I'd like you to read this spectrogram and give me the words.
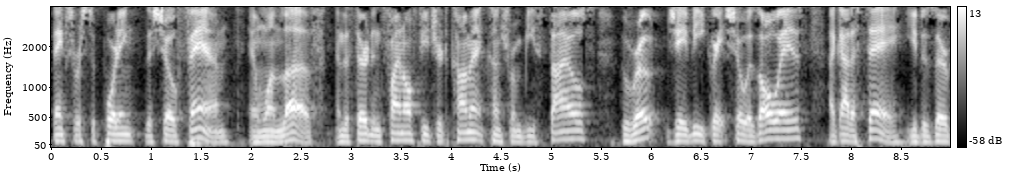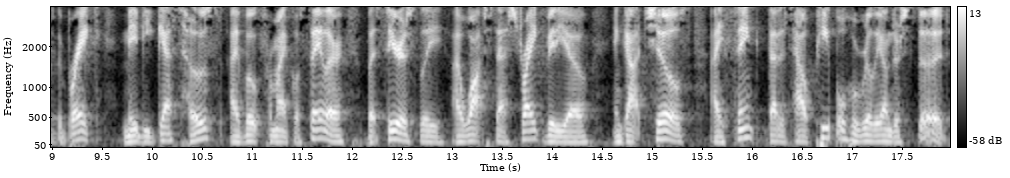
Thanks for supporting the show fam and one love. And the third and final featured comment comes from B Styles, who wrote, JV, great show as always. I gotta say, you deserve the break maybe guest hosts, I vote for Michael Saylor, but seriously, I watched that strike video and got chills. I think that is how people who really understood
